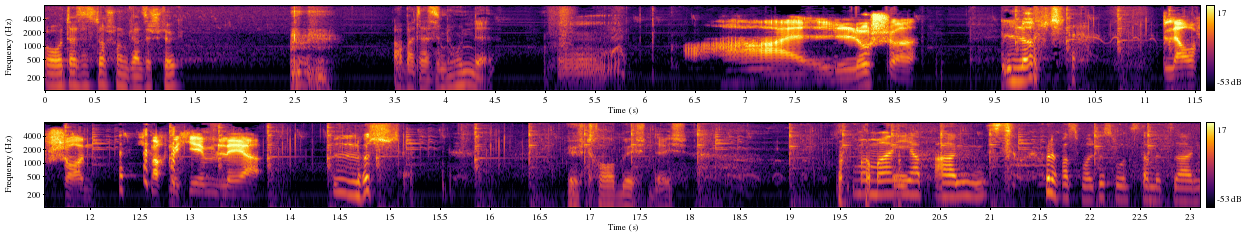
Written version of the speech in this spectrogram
Oh, das ist doch schon ein ganzes Stück. Aber das sind Hunde. Ah, Lusche. Lusch. Lauf schon. Ich mach mich eben leer. Lusch. Ich trau mich nicht. Mama, ich hab Angst. Oder was wolltest du uns damit sagen?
